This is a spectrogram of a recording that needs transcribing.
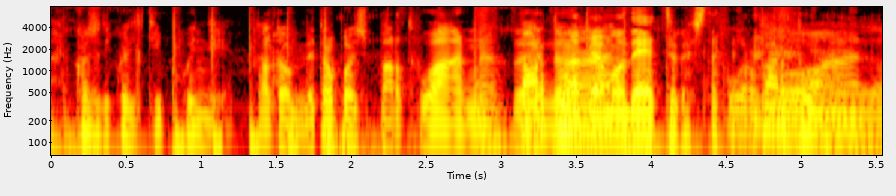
eh, cose di quel tipo quindi tra l'altro Metropolis Part 1 non one, abbiamo detto questa Part 1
